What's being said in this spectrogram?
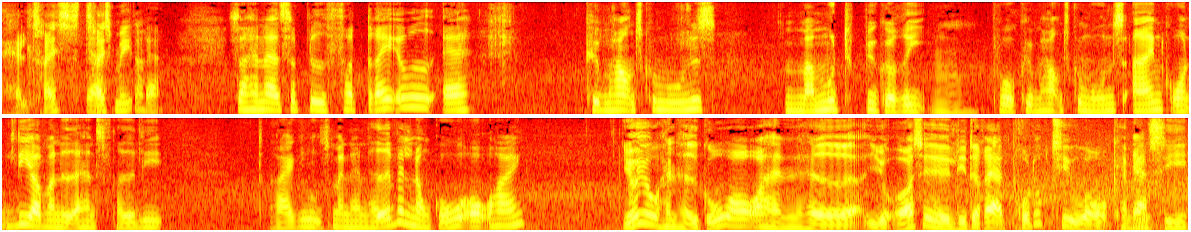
50, 60 ja, meter. Ja. Så han er altså blevet fordrevet af Københavns Kommunes mammutbyggeri mm. på Københavns Kommunes egen grund, lige op og ned af hans fredelige rækkehus. Men han havde vel nogle gode år her, ikke? Jo, jo, han havde gode år, og han havde jo også litterært produktive år, kan man ja. sige.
